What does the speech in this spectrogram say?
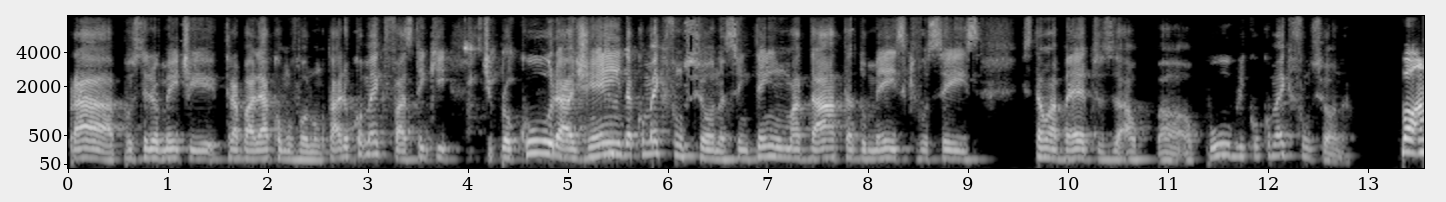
para posteriormente trabalhar como voluntário, como é que faz? Tem que te procura, agenda, como é que funciona? Assim, tem uma data do mês que vocês estão abertos ao, ao público? Como é que funciona? Bom, a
